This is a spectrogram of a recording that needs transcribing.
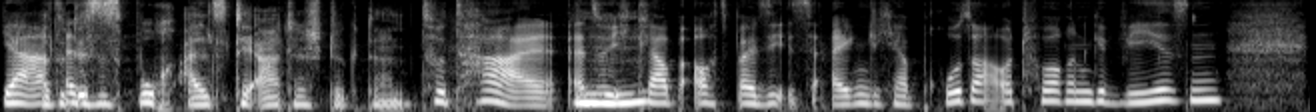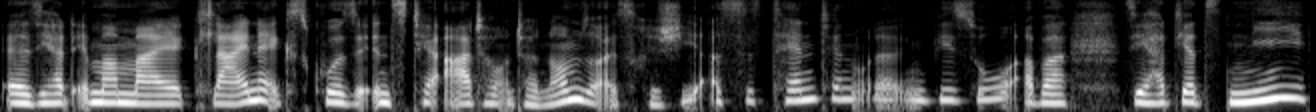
Ja, Also dieses Buch als Theaterstück dann. Total. Also Mhm. ich glaube auch, weil sie ist eigentlich ja Prosa-Autorin gewesen. Äh, Sie hat immer mal kleine Exkurse ins Theater unternommen, so als Regieassistentin oder irgendwie so. Aber sie hat jetzt nie,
